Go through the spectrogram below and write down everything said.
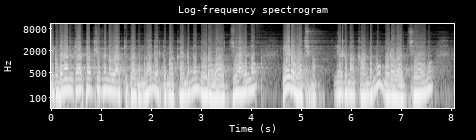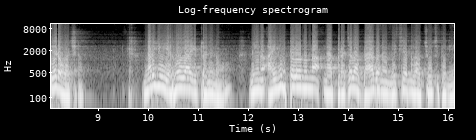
ఇక దినానికి ఏర్పాటు చెప్పిన వాక్య భాగముగా నిర్గమకాండము మూడవ అధ్యాయము ఏడవ వచనం నిర్గమకాండము మూడవ అధ్యాయము ఏడవ వచనం మరియు యహోవా ఇట్లనెను నేను ఐగుప్తులోనున్న నా ప్రజల బాధను నిశ్చయముగా చూచితిని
